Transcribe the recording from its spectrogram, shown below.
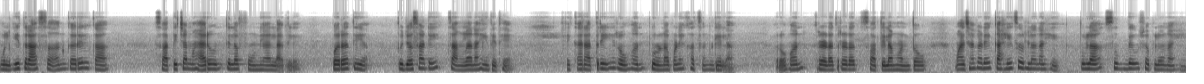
मुलगी त्रास सहन करेल का? स्वातीच्या माहेरून तिला फोन यायला लागले, परत ये, तुझ्यासाठी चांगलं नाही तिथे. एका रात्री रोहन पूर्णपणे खचून गेला. रोहन रडत रडत स्वातीला म्हणतो, माझ्याकडे काहीच उरलं नाही. तुला सुख देऊ शकलो नाही.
